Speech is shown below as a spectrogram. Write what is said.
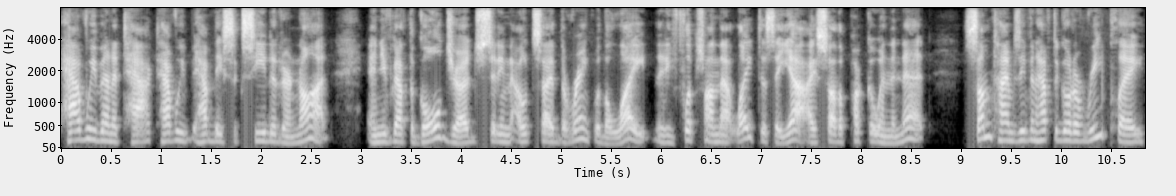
Have we been attacked? Have we have they succeeded or not? And you've got the goal judge sitting outside the rink with a light that he flips on that light to say, "Yeah, I saw the puck go in the net." Sometimes even have to go to replay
